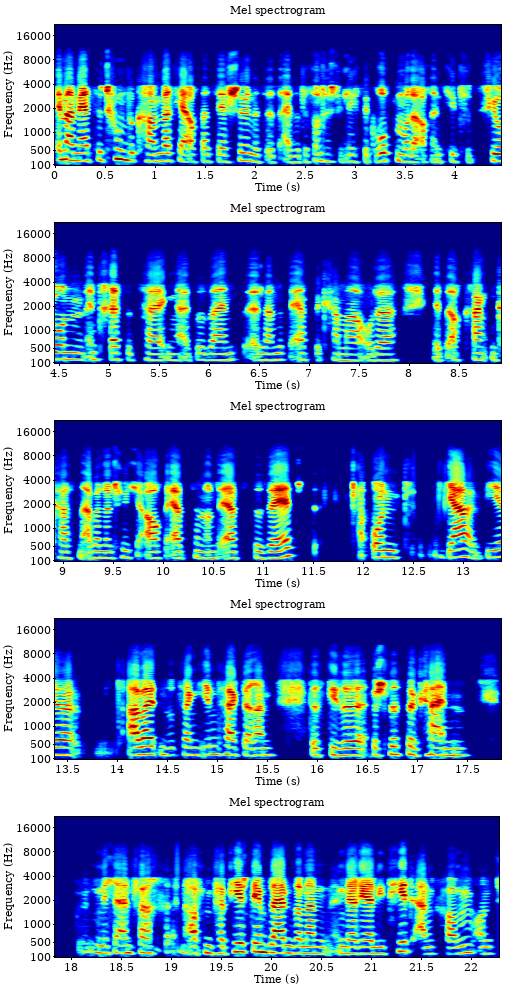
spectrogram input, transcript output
immer mehr zu tun bekommen, was ja auch was sehr Schönes ist. Also dass unterschiedlichste Gruppen oder auch Institutionen Interesse zeigen, also seien es äh, Landesärztekammer oder jetzt auch Krankenkassen, aber natürlich auch Ärztinnen und Ärzte selbst. Und ja, wir arbeiten sozusagen jeden Tag daran, dass diese Beschlüsse keinen nicht einfach auf dem Papier stehen bleiben, sondern in der Realität ankommen. Und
